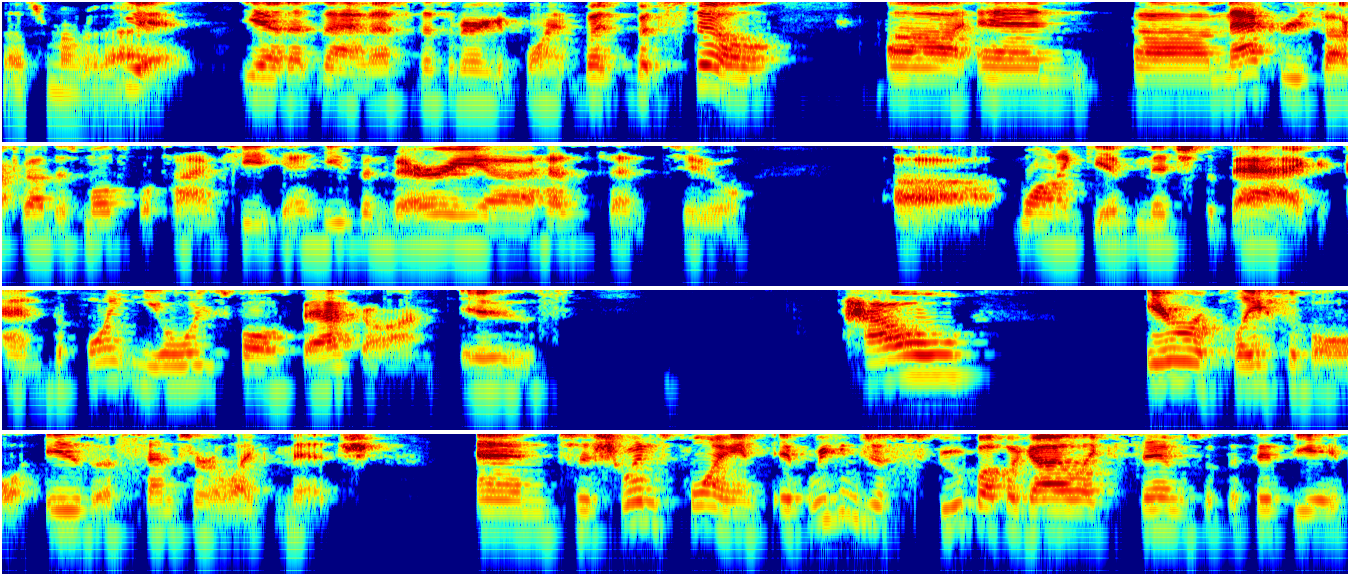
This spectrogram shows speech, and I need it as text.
let's remember that. Yeah, yeah, that, that that's that's a very good point. But but still, uh, and uh, Matt Cruz talked about this multiple times. He and he's been very uh, hesitant to uh, want to give Mitch the bag. And the point he always falls back on is how irreplaceable is a center like Mitch. And to Shwin's point, if we can just scoop up a guy like Sims with the 58th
